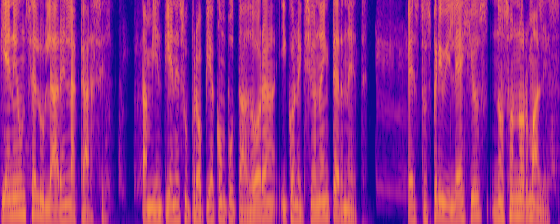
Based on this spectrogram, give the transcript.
tiene un celular en la cárcel. También tiene su propia computadora y conexión a Internet. Estos privilegios no son normales,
